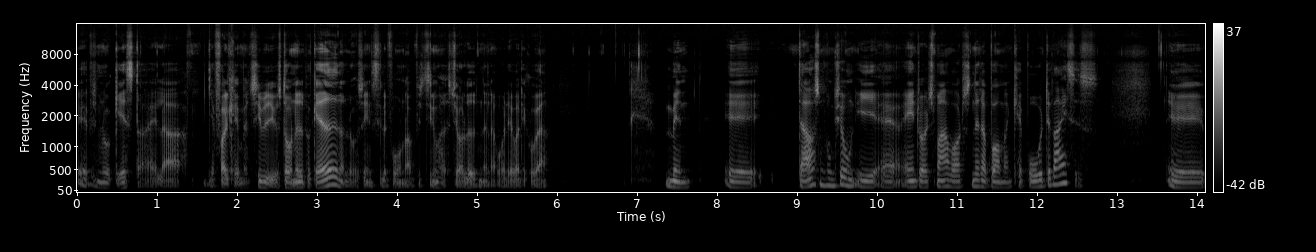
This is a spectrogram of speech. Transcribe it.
Øh, hvis man nu har gæster, eller ja, folk kan i princippet jo stå nede på gaden og låse ens telefon op, hvis de nu havde stjålet den, eller whatever det kunne være. Men øh, der er også en funktion i uh, Android Smartwatch, netop hvor man kan bruge devices. Øh,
